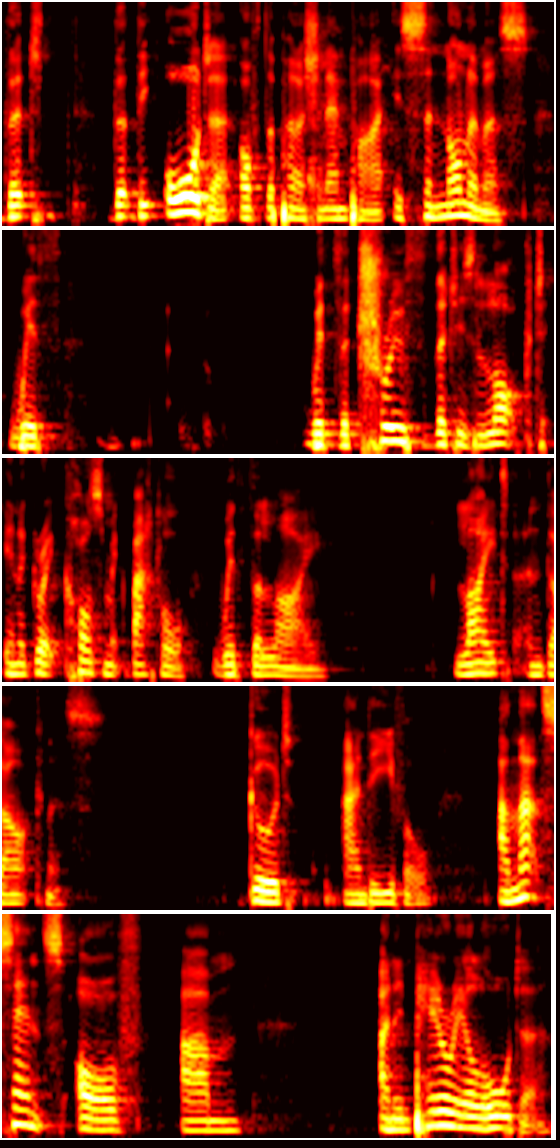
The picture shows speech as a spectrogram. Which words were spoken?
That that the order of the Persian Empire is synonymous with with the truth that is locked in a great cosmic battle with the lie. Light and darkness, good and evil. And that sense of um, an imperial order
